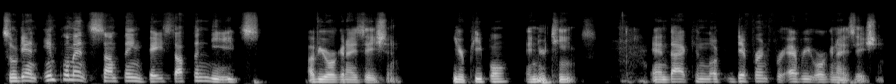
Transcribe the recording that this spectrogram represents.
So again, implement something based off the needs of your organization your people, and your teams. And that can look different for every organization.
